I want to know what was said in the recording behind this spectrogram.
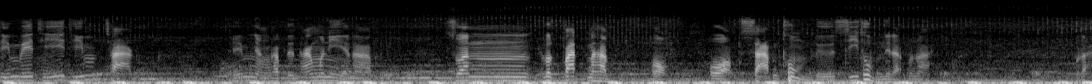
ทีมเวทีทีมฉากทีมหยังครับเดินทางมานี่นะครับ ส่วนรถบัสนะครับออกออกสามทุ่มหรือสี่ทุ่มนี่แหละเพื่อนว่าพูดละ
